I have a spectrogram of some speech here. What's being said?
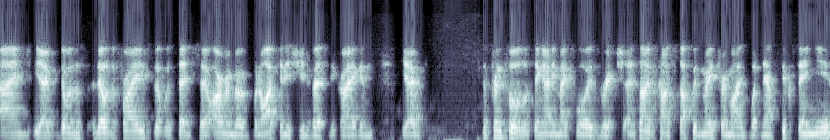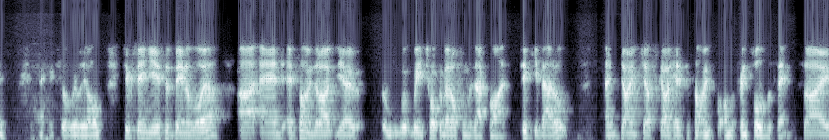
And you know, there was a, there was a phrase that was said to. I remember when I finished university, Craig, and you know, the principle of the thing only makes lawyers rich, and something that's kind of stuck with me through my what now 16 years. Me feel really old. 16 years of being a lawyer, uh, and it's something that I you know we talk about often with our clients. Pick your battles and don't just go ahead for something on the principle of the thing. So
